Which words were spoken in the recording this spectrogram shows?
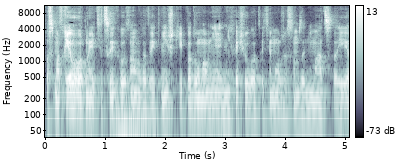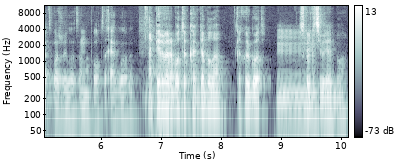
посмотрел вот на эти циклы там в этой книжке и подумал, не, не хочу вот этим ужасом заниматься, и отложил это на полтора года. А первая работа когда была? Какой год? Mm, Сколько тебе лет было?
